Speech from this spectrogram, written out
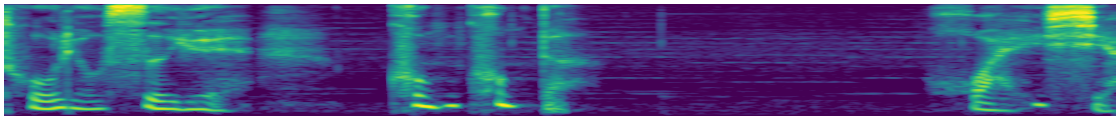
徒留四月空空的怀想。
